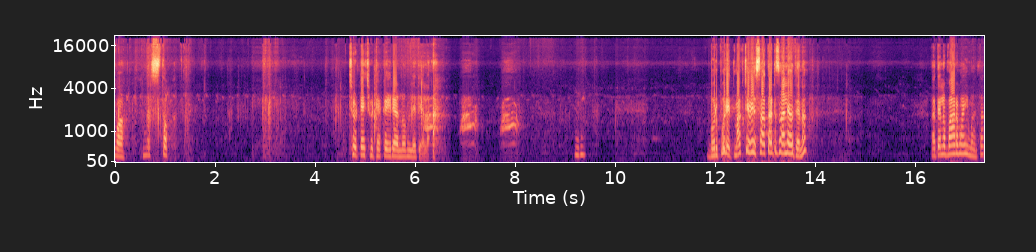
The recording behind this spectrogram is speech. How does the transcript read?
वा मस्त. छोट्या छोट्या कैऱ्या लोंबल्या त्याला भरपूर आहेत. मागच्या वेळेस सात आठच आल्या होत्या ना? त्याला बारमाही म्हणतात.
